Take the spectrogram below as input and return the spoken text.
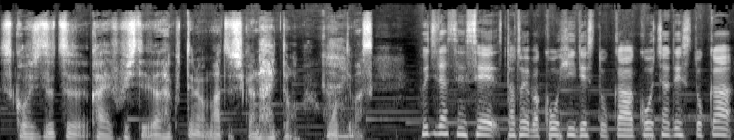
少しずつ回復していただくっていうのを待つしかないと思ってます。はい藤田先生、例えばコーヒーですとか、紅茶ですとか、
